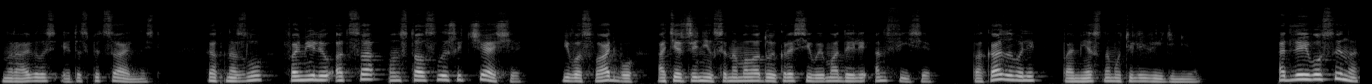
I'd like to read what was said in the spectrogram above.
нравилась эта специальность. Как назло, фамилию отца он стал слышать чаще. Его свадьбу отец женился на молодой красивой модели Анфисе. Показывали по местному телевидению. А для его сына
